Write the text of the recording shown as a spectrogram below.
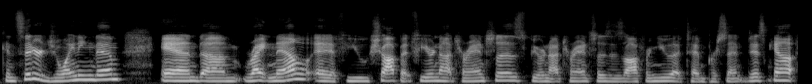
consider joining them. And um, right now, if you shop at Fear Not Tarantulas, Fear Not Tarantulas is offering you a 10% discount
